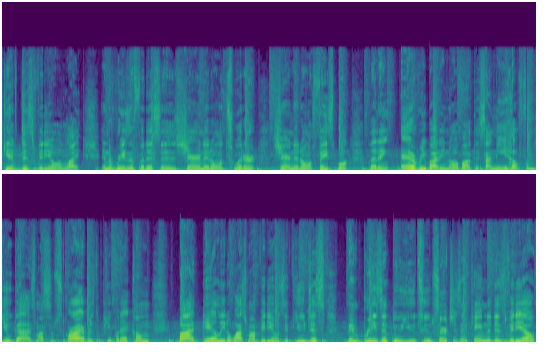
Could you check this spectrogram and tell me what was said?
give this video a like. And the reason for this is sharing it on Twitter, sharing it on Facebook, letting everybody know about this. I need help from you guys, my subscribers, the people that come by daily to watch my videos. If you just been breezing through YouTube searches and came to this video,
